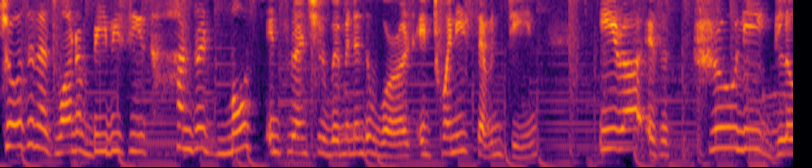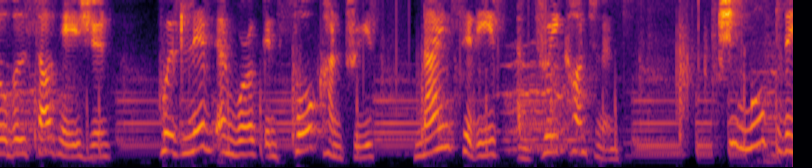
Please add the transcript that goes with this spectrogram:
Chosen as one of BBC's 100 most influential women in the world in 2017, Ira is a truly global South Asian who has lived and worked in four countries, nine cities, and three continents. She moved to the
